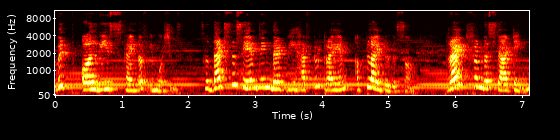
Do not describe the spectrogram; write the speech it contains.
with all these kind of emotions. So that's the same thing that we have to try and apply to this song. Right from the starting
